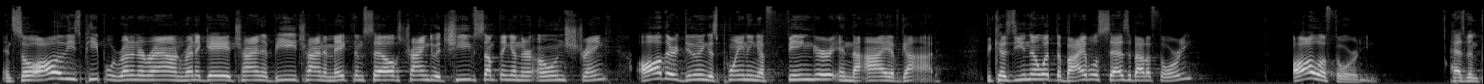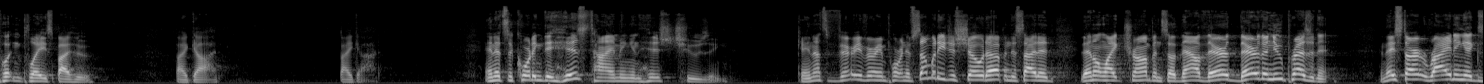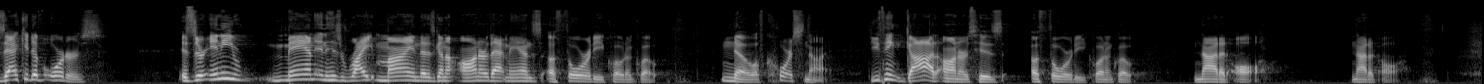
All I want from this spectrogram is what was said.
And so, all of these people running around, renegade, trying to be, trying to make themselves, trying to achieve something in their own strength, all they're doing is pointing a finger in the eye of God. Because do you know what the Bible says about authority? All authority has been put in place by who? By God. By God. And it's according to His timing and His choosing. Okay, and that's very, very important. If somebody just showed up and decided they don't like Trump, and so now they're, they're the new president, and they start writing executive orders, is there any man in his right mind that is going to honor that man's authority, quote unquote? No, of course not. Do you think God honors his authority, quote unquote? Not at all. Not at all.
